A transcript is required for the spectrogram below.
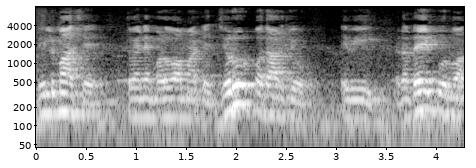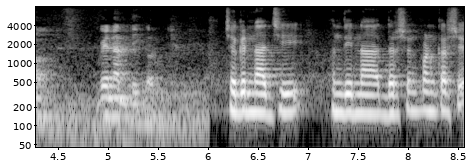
દિલમાં છે. તો એને મળવા માટે જરૂર પધારજો એવી હૃદયપૂર્વક વિનંતી કરું છું. જગન્નાથજી મંદિરના દર્શન પણ કરશે.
